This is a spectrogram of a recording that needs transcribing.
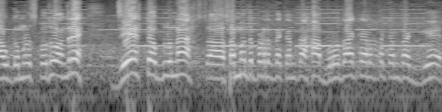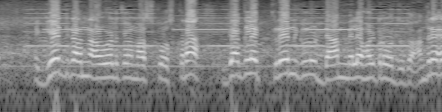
ತಾವು ಗಮನಿಸಬಹುದು ಅಂದ್ರೆ ಜೆ ಎಸ್ ಡಬ್ಲ್ಯೂನ ಸಂಬಂಧಪಟ್ಟಿರ್ತಕ್ಕಂತಹ ಬೃಹದಾಕಾರ ಇರತಕ್ಕಂಥ ಗೇ, ಗೇಟ್ಗಳನ್ನು ಅಳವಡಿಕೆ ಮಾಡಿಸ್ಕೋಸ್ಕರ ಈಗಾಗಲೇ ಕ್ರೇನ್ಗಳು ಡ್ಯಾಮ್ ಮೇಲೆ ಹೊರಟಿರುವಂಥದ್ದು. ಅಂದರೆ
